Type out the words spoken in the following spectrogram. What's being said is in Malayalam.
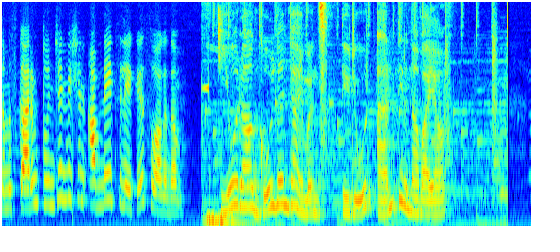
നമസ്കാരം. തുഞ്ചൻ വിഷൻ അപ്ഡേറ്റ്സിലേക്ക് സ്വാഗതം. Kiora golden and diamonds Tirur and Thirunavaya.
